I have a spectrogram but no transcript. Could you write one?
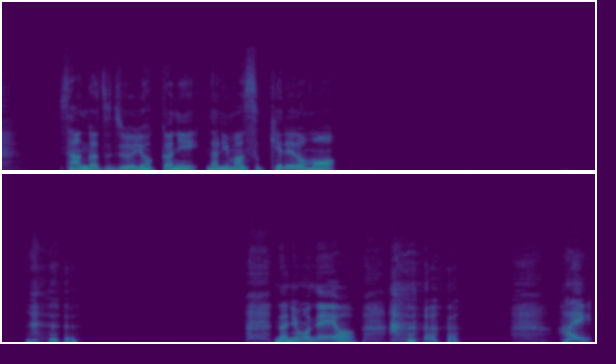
3月14日になりますけれども。何もねえよ。はい、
